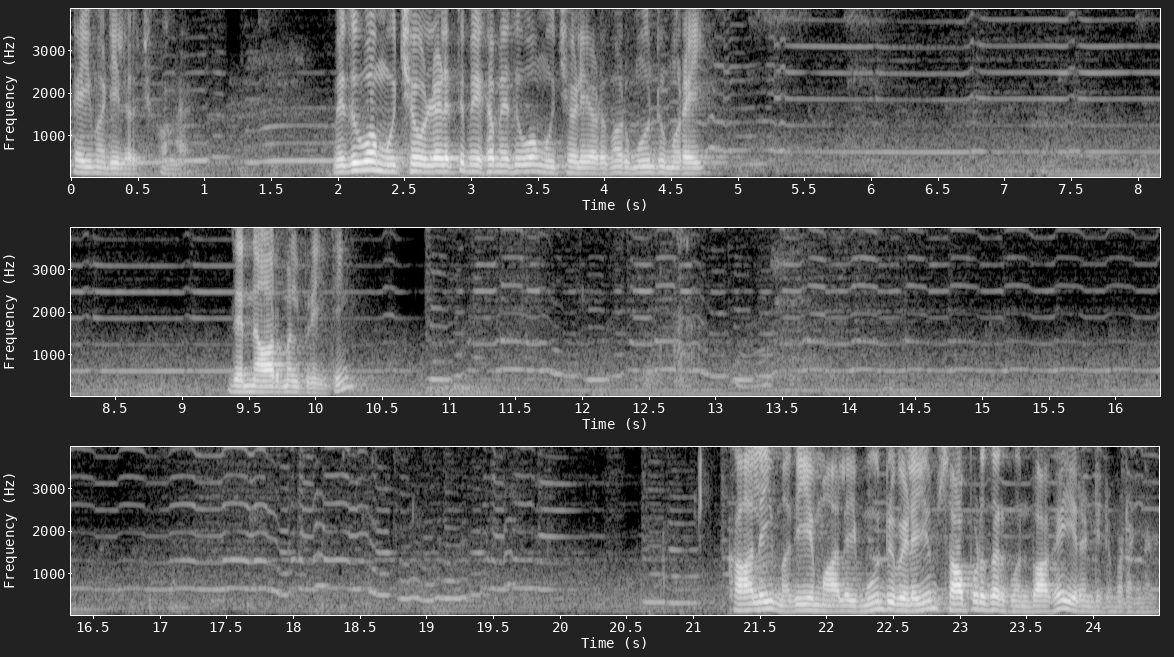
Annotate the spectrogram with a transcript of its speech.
கை மடியில் வச்சுக்கோங்க. மெதுவாக மூச்சை உள்ளெழுத்து மிக மெதுவாக மூச்சு விளையாடுங்க ஒரு மூன்று முறை. தென் நார்மல் பிரீத்திங் காலை மதிய மாலை மூன்று வேளையும் சாப்பிடுவதற்கு முன்பாக இரண்டு நிமிடங்கள்.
